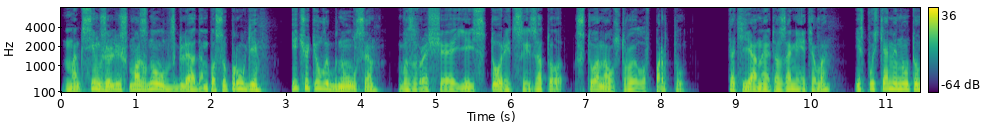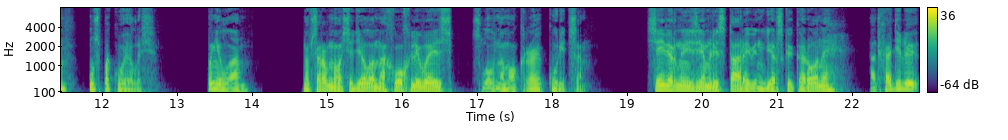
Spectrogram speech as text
Максим же лишь мазнул взглядом по супруге и чуть улыбнулся, возвращая ей сторицей за то, что она устроила в порту. Татьяна это заметила и спустя минуту успокоилась. Поняла, но все равно сидела нахохливаясь, словно мокрая курица. Северные земли старой венгерской короны отходили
